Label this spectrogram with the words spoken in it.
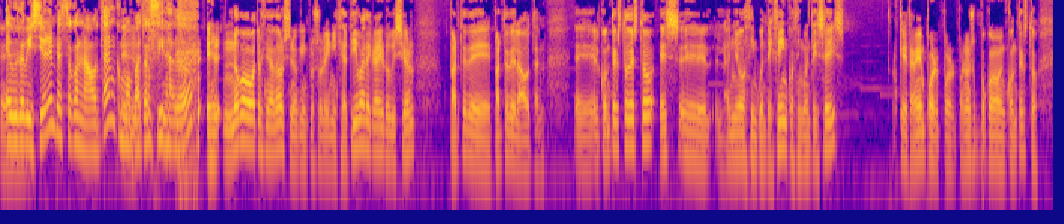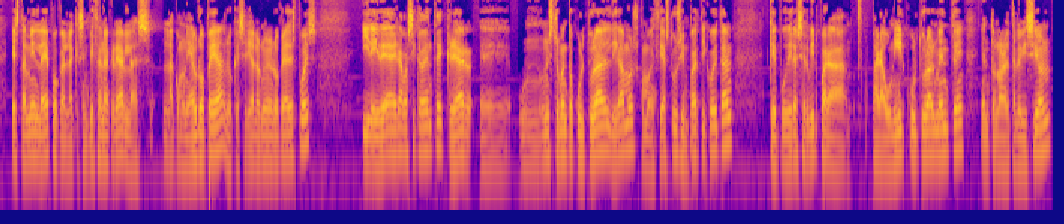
¿Eurovisión empezó con la OTAN como el, patrocinador? El, no como patrocinador, sino que incluso la iniciativa de crear Eurovisión parte de, parte de la OTAN. Eh, el contexto de esto es eh, el año 55-56 que también por, por, ponernos un poco en contexto, es también la época en la que se empiezan a crear las, la Comunidad Europea, lo que sería la Unión Europea después, y la idea era básicamente crear eh, un, instrumento cultural, digamos, como decías tú, simpático y tal, que pudiera servir para, para unir culturalmente en torno a la televisión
